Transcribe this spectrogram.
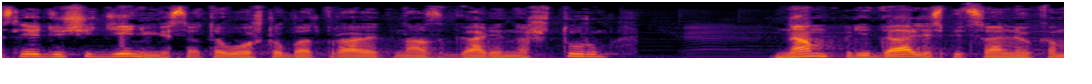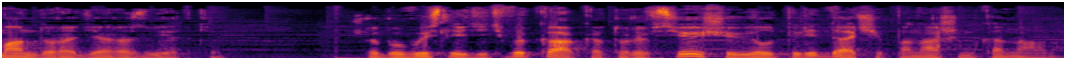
На следующий день, вместо того, чтобы отправить нас Гарри на штурм, нам придали специальную команду радиоразведки, чтобы выследить ВК, который все еще вел передачи по нашим каналам.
